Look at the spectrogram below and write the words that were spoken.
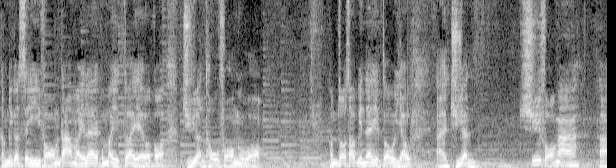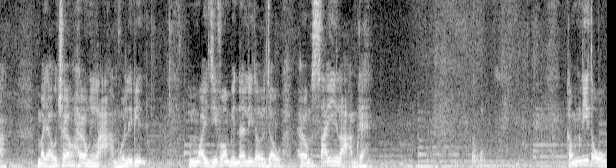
咁呢個四房單位呢，咁啊亦都係有一個主人套房嘅喎。咁左手邊呢，亦都會有誒主人書房啊，啊，咁啊有窗向南嘅呢邊。咁位置方面呢，呢度就向西南嘅。咁呢度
